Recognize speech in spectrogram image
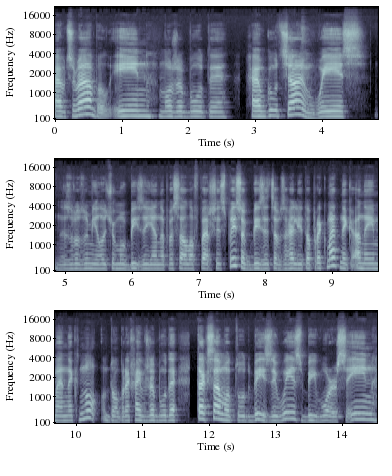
have trouble in може бути, have good time with. Незрозуміло, чому busy я написала в перший список. Busy це взагалі-то прикметник, а не іменник. Ну, добре, хай вже буде. Так само тут busy with, be worse in,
